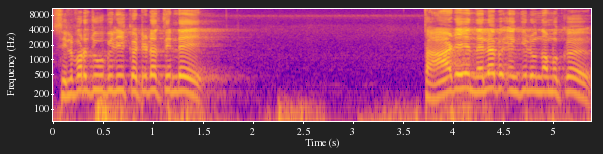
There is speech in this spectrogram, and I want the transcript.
സിൽവർ ജൂബിലി കെട്ടിടത്തിന്റെ താഴെ നില എങ്കിലും നമുക്ക്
